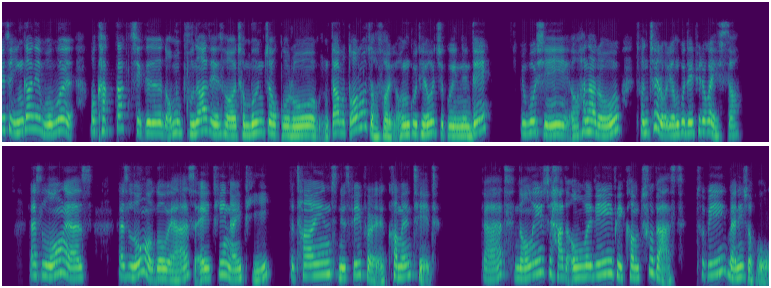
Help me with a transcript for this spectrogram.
그래서 인간의 몸은 어, 각각 지금 너무 분화돼서 전문적으로 따로 떨어져서 연구되어지고 있는데 이것이 어, 하나로 전체로 연구될 필요가 있어. As long as as long ago as 1890, the Times newspaper commented that knowledge had already become too vast to be manageable.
